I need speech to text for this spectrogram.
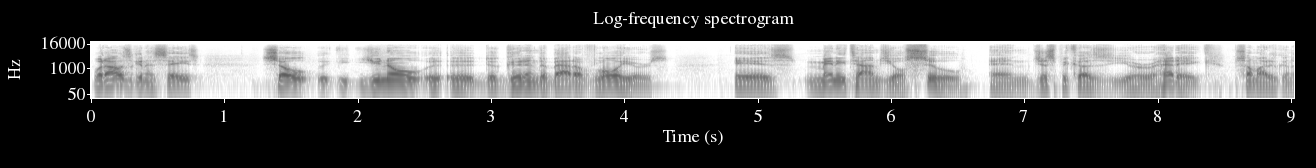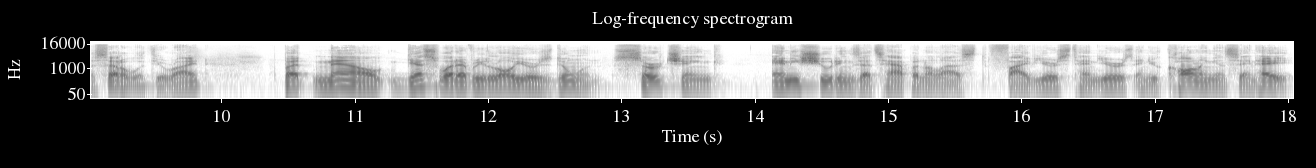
What I was going to say is, so you know, uh, uh, the good and the bad of lawyers is many times you'll sue, and just because you're a headache, somebody's going to settle with you, right? But now, guess what every lawyer is doing? Searching any shootings that's happened in the last five years, 10 years, and you're calling and saying, hey,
